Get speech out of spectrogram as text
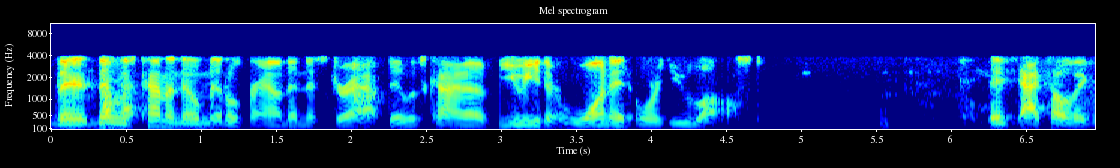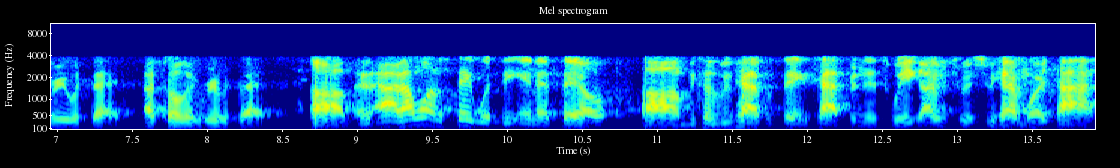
there there was kind of no middle ground in this draft. It was kind of you either won it or you lost. It, I totally agree with that. I totally agree with that. Um, and, and I want to stay with the NFL um, because we've had some things happen this week. I just wish we had more time.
